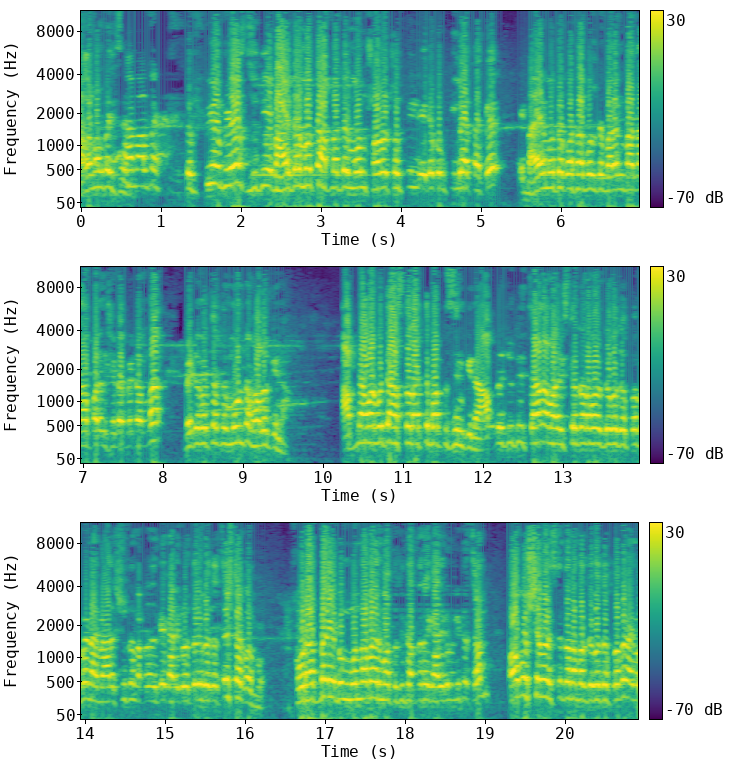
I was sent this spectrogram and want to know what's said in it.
ভালো মাল পাইছেন? মাল পাইছি। তো প্রিয় ভিউয়ার্স যদি ভাইদের মতো আপনাদের মন সরল শক্তি এরকম ক্লিয়ার থাকে এই ভাইয়ের মতো কথা বলতে পারেন বা না পারেন সেটা বেটার না। বেটার হচ্ছে আপনার মনটা ভালো কিনা। আপনি আমার প্রতি আস্থা রাখতে পারতেছেন কিনা? আপনি যদি চান আমার স্টেটার আমার যোগাযোগ করবেন আমি আরও শুধু আপনাদেরকে গাড়িগুলো তৈরি করার চেষ্টা করব। ফোরাত ভাই এবং মুন্না ভাইয়ের মতো যদি আপনারা গাড়িগুলো নিতে চান অবশ্যই আমার স্টেটার আমার যোগাযোগ করবেন আমি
